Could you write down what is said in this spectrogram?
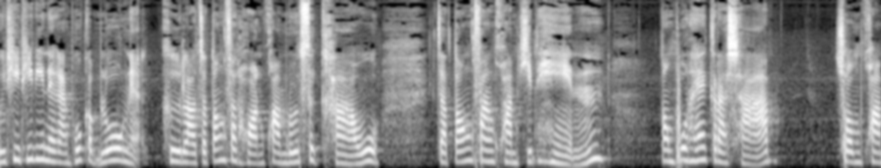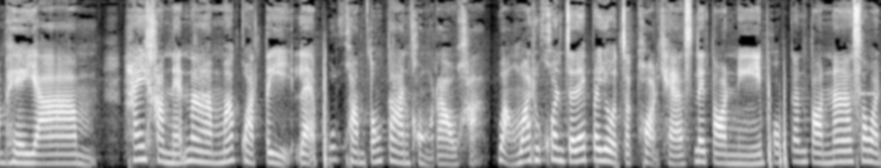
วิธีที่ดีในการพูดกับลูกเนี่ยคือเราจะต้องสะท้อนความรู้สึกเขา จะต้องฟังความคิดเห็น ต้องพูดให้กระชับ ชมความพยายาม ให้คำแนะนำมากกว่าติ และพูดความต้องการของเราค่ะ หวังว่าทุกคนจะได้ประโยชน์จากพอดแคสต์ในตอนนี้ พบกันตอนหน้าสวัส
